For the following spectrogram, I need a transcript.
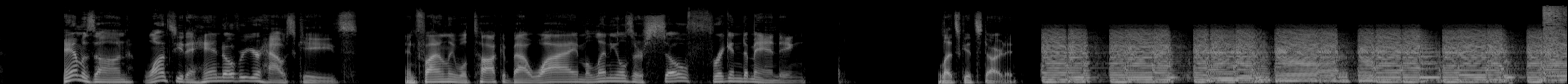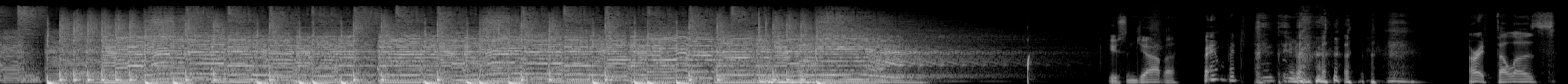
Amazon wants you to hand over your house keys. And finally, we'll talk about why millennials are so friggin' demanding. Let's get started. Juice and Java. All right, fellas,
